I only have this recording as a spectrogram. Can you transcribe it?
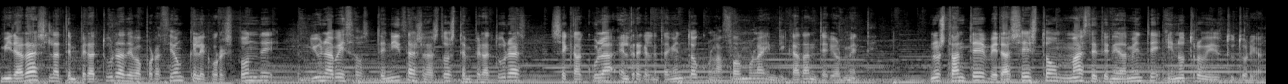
mirarás la temperatura de evaporación que le corresponde y una vez obtenidas las dos temperaturas se calcula el recalentamiento con la fórmula indicada anteriormente. No obstante, verás esto más detenidamente en otro video tutorial.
